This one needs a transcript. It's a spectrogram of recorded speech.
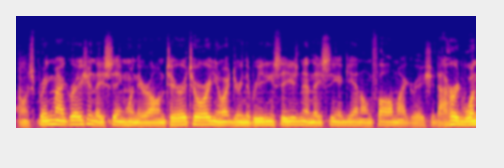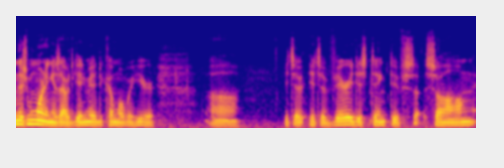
on spring migration. They sing when they're on territory, you know, during the breeding season, and they sing again on fall migration. I heard one this morning as I was getting ready to come over here. Uh, it's a it's a very distinctive s- song,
